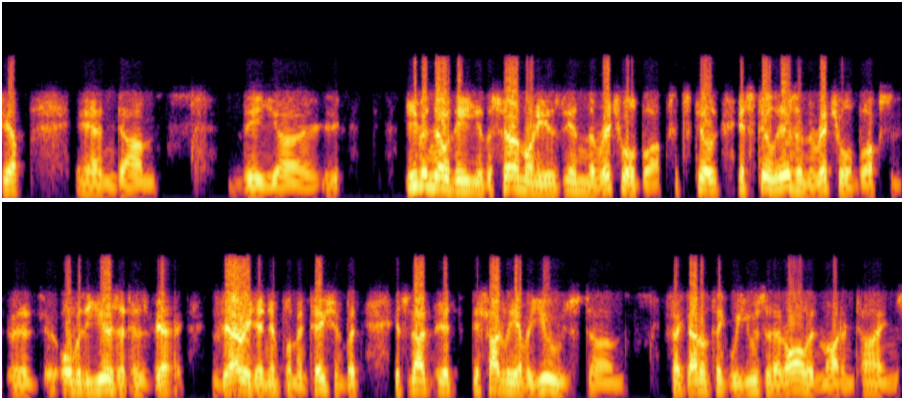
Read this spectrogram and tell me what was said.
ship, and um, the uh, even though the the ceremony is in the ritual books, it still it still is in the ritual books. over the years, it has var- varied in implementation, but it's not it, it's hardly ever used. Um, in fact, I don't think we use it at all in modern times.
